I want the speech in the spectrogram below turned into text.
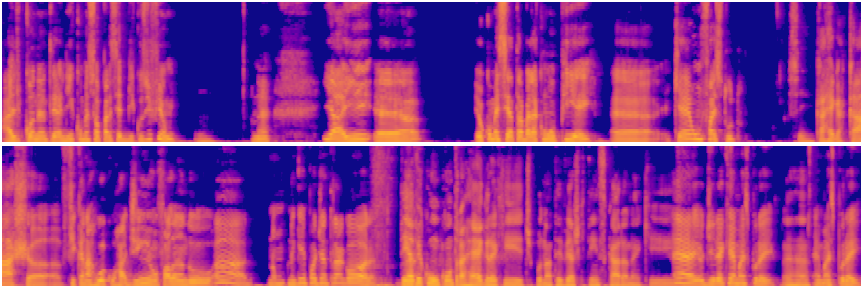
ali, quando eu entrei ali, começou a aparecer bicos de filme, Hum. né? E aí, é, eu comecei a trabalhar como PA, é, que é um faz tudo Sim. carrega caixa, fica na rua com o radinho falando: ah, não- ninguém pode entrar agora. Tem né? a ver com contra-regra que, tipo, na TV acho que tem esse cara, né? Que. É, eu diria que é mais por aí. Aham. É mais por aí.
